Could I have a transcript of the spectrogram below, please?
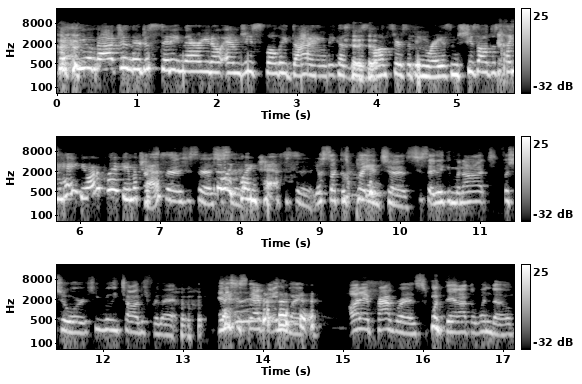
But can you imagine they're just sitting there, you know, MG slowly dying because these monsters are being raised, and she's all just like, "Hey, do you want to play a game of She chess?" said, she said, I she feel like said, playing she chess. said, your suckers playing chess. She said Nicki Minaj for sure. She really childish for that. And then she stabbed her anyway. All that progress went down out the window.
